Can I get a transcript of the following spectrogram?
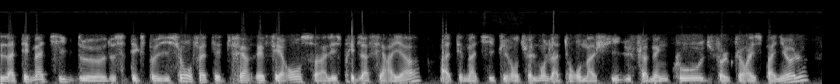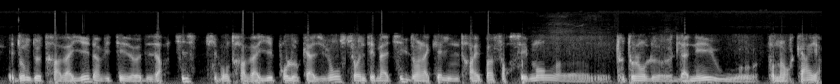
La thématique de, de, cette exposition, en fait, est de faire référence à l'esprit de la feria, à la thématique éventuellement de la tauromachie, du flamenco, du folklore espagnol, et donc de travailler, d'inviter euh, des artistes qui vont travailler pour l'occasion sur une thématique dans laquelle ils ne travaillent pas forcément tout au long de, de l'année ou pendant leur carrière.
